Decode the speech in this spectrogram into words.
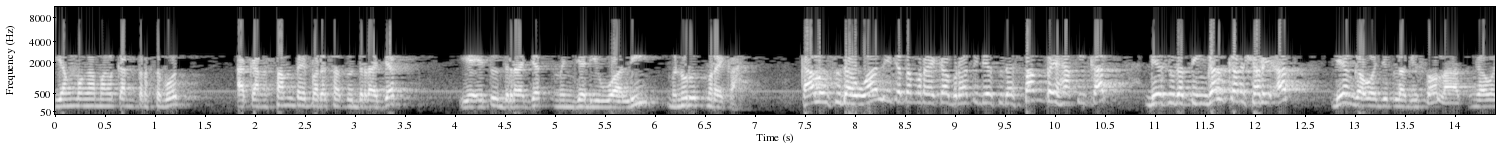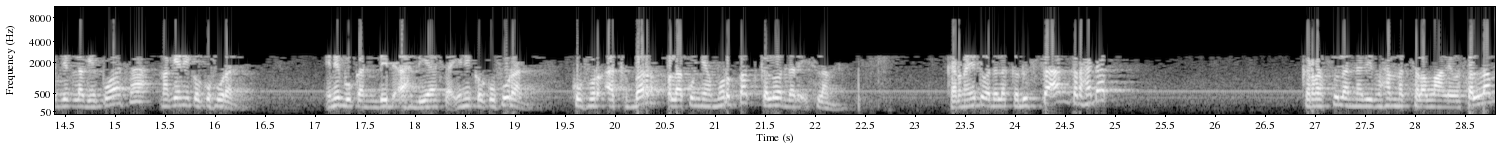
yang mengamalkan tersebut akan sampai pada satu derajat, yaitu derajat menjadi wali menurut mereka. Kalau sudah wali kata mereka berarti dia sudah sampai hakikat, dia sudah tinggalkan syariat, dia nggak wajib lagi sholat, nggak wajib lagi puasa, maka ini kekufuran. Ini bukan bid'ah biasa, ini kekufuran. Kufur akbar, pelakunya murtad keluar dari Islam. Karena itu adalah kedustaan terhadap kerasulan Nabi Muhammad SAW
